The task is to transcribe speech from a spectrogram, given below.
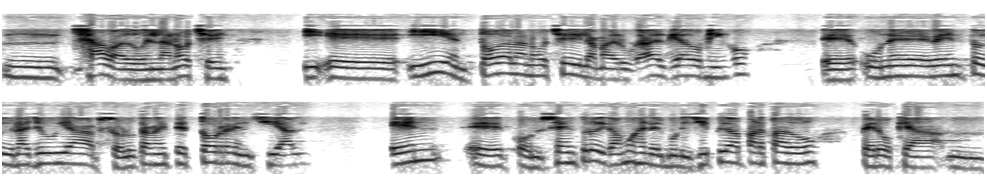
mm, sábado en la noche y, eh, y en toda la noche y la madrugada del día domingo, eh, un evento de una lluvia absolutamente torrencial en eh, concentro, digamos, en el municipio de Apartado, pero que mm,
